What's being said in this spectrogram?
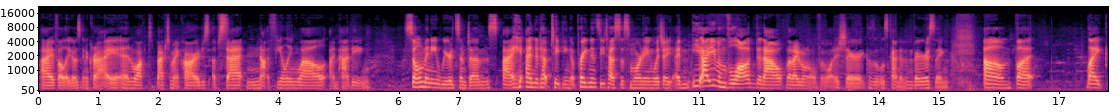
I felt like I was going to cry and walked back to my car just upset and not feeling well. I'm having so many weird symptoms. I ended up taking a pregnancy test this morning, which I, I, I even vlogged it out, but I don't know if I want to share it because it was kind of embarrassing. Um, but like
